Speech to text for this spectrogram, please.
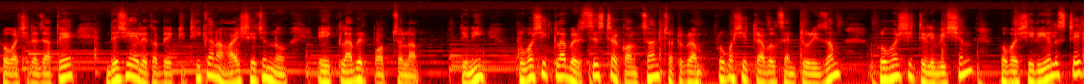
প্রবাসীরা যাতে দেশে এলে তাদের একটি ঠিকানা হয়, সেজন্য এই ক্লাবের পথ চলা। তিনি প্রবাসী ক্লাবের সিস্টার কনসার্ন চট্টগ্রাম প্রবাসী ট্রাভেলস অ্যান্ড ট্যুরিজম প্রবাসী টেলিভিশন প্রবাসী রিয়েল এস্টেট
